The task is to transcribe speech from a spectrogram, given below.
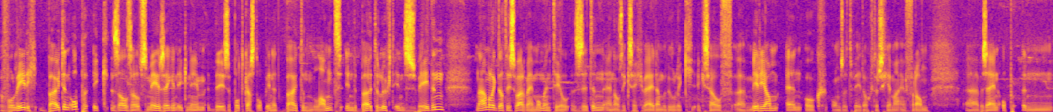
volledig buiten op. Ik zal zelfs meer zeggen, ik neem deze podcast op in het buitenland, in de buitenlucht in Zweden. Namelijk, dat is waar wij momenteel zitten. En als ik zeg wij, dan bedoel ik ikzelf, uh, Mirjam en ook onze twee dochters, Gemma en Fran. Uh, we zijn op een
